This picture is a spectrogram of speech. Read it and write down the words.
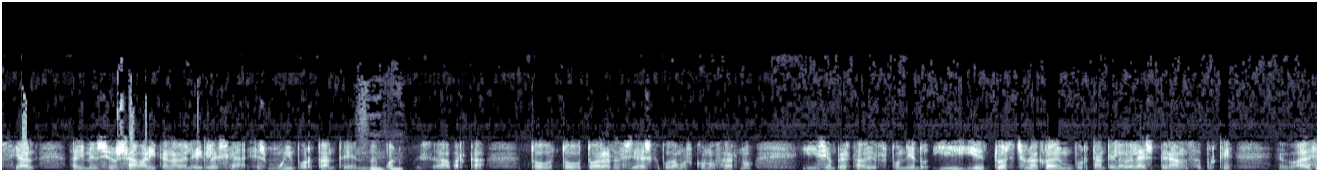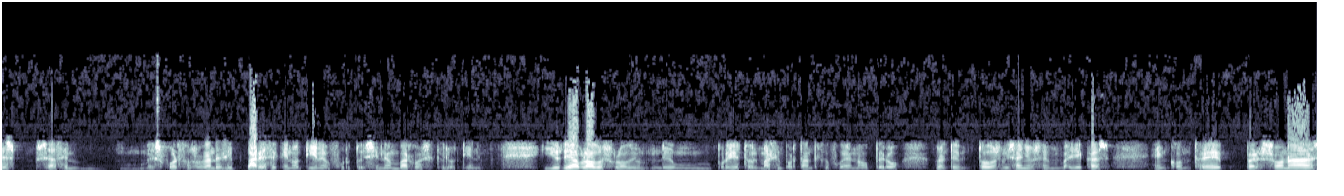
social. La dimensión samaritana de la Iglesia es muy importante, en, bueno, pues abarca todo, todo, todas las necesidades que podamos conocer, ¿no? Y siempre estado ahí respondiendo. Y, y tú has dicho una clave importante, la de la esperanza, porque eh, a veces se hacen esfuerzos grandes y parece que no tienen fruto y sin embargo sí que lo tienen. Y yo te he hablado solo de un, de un proyecto, el más importante que fue, ¿no? Pero durante todos mis años en Vallecas encontré personas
